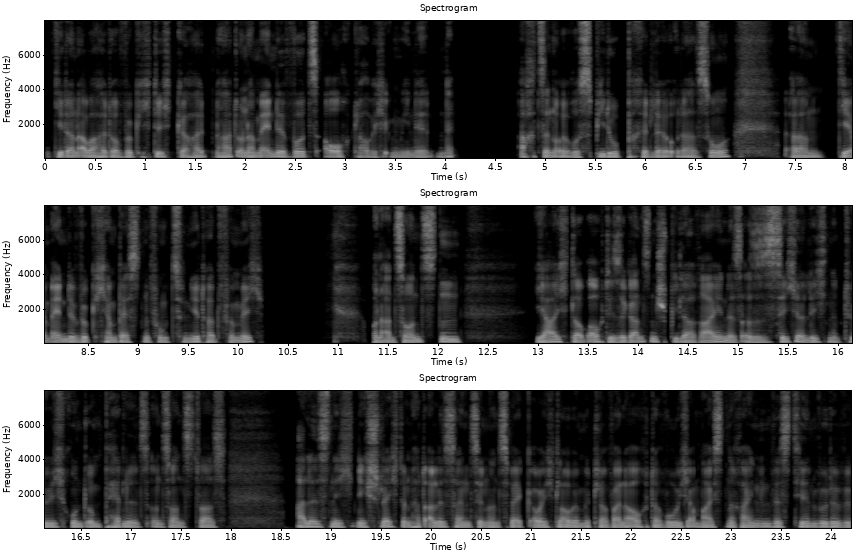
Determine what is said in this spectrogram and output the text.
die dann aber halt auch wirklich dicht gehalten hat und am Ende wurde es auch, glaube ich, irgendwie eine, eine 18 Euro Speedo-Brille oder so, ähm, die am Ende wirklich am besten funktioniert hat für mich. Und ansonsten, ja, ich glaube auch diese ganzen Spielereien ist, also ist sicherlich natürlich rund um Pedals und sonst was, alles nicht, nicht schlecht und hat alles seinen Sinn und Zweck, aber ich glaube mittlerweile auch da, wo ich am meisten rein investieren würde,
